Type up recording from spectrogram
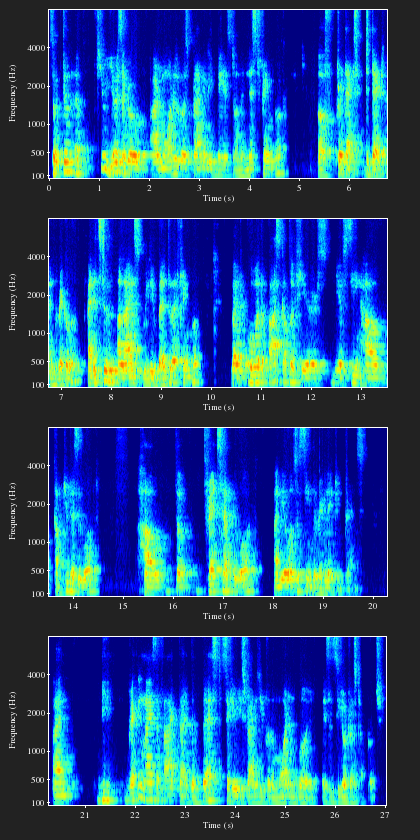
So till a few years ago, our model was primarily based on the NIST framework of protect, detect, and recover. And it still aligns really well to that framework. But over the past couple of years, we have seen how computers evolved, how the threats have evolved, and we have also seen the regulatory trends. And we recognize the fact that the best security strategy for the modern world is a zero trust approach.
